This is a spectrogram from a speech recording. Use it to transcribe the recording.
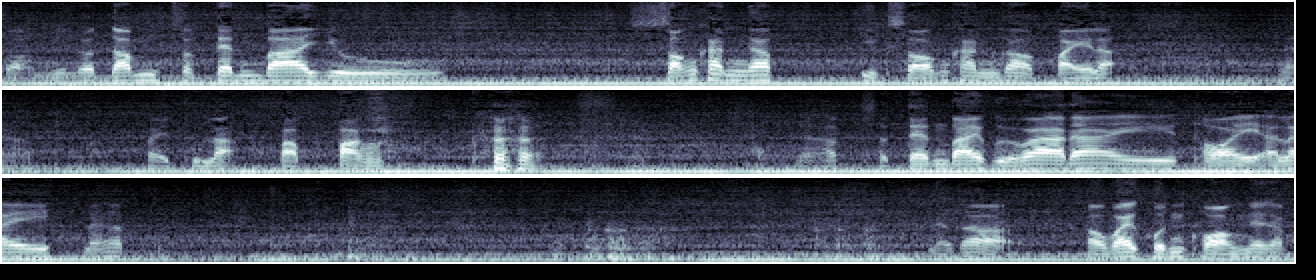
ก็มีรถดำสแตนบายอยู่สองคันครับ อีกสองคันก็ไปละนะครับ ไปธุระปรับปัง นะครับสแตนบายเผื่อว่าได้ทอยอะไรนะครับ แล้วก็เอาไว้ขนของเนี่ยครับ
